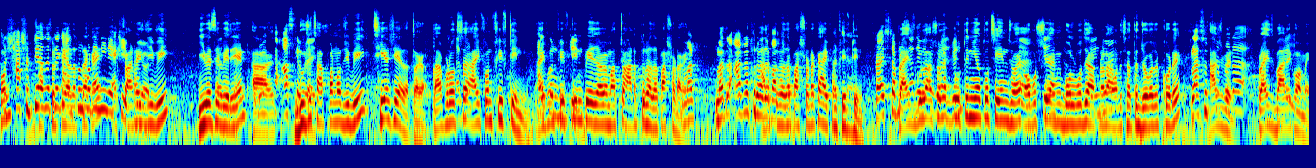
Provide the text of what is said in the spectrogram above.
ফোন 67000 টাকা আইফোন 14 ইনঅ্যাক্টিভ একশো আঠাশ জিবি ইউএসএ ভেরিয়েন্ট আর দুশো ছাপ্পান্ন জিবি ছিয়াশি হাজার টাকা। তারপর হচ্ছে আইফোন ফিফটিন আইফোন ফিফটিন পেয়ে যাবে মাত্র আটাত্তর হাজার পাঁচশো টাকা মাত্র আটাত্তর হাজার পাঁচশো। টাকা আইফোন ফিফটিন প্রাইসটা আপনারা প্রাইসগুলো আসলে প্রতিনিয়ত চেঞ্জ হয়। হ্যাঁ, অবশ্যই আমি বলব যে আপনারা আমাদের সাথে যোগাযোগ করে আসবেন। প্রাইস বাড়ে কমে।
